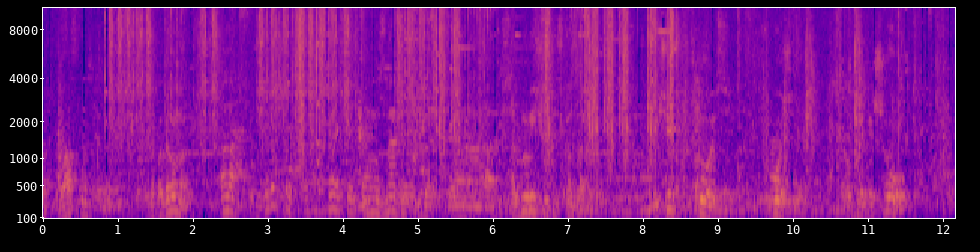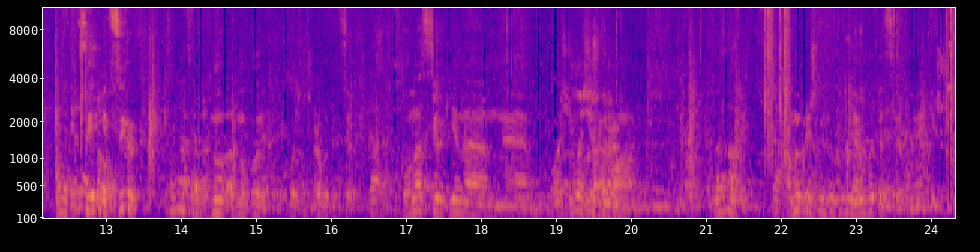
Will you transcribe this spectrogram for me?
От, власне. Це подарунок? Ну, знаєте, що, е, одну річ хочу сказати. Якщо хтось хоче робити шоу, і, цир, і цирк, одну, одну хвилину, хоче робити цирк, то у нас цирк є на е, площі знаємо. А ми прийшли не робити цирк, на якісь шоу.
